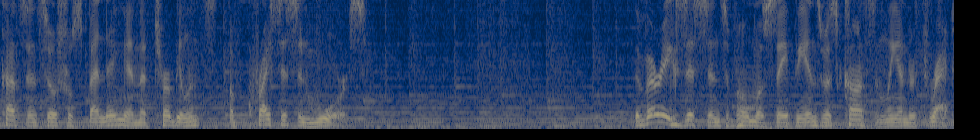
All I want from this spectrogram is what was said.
cuts in social spending, and the turbulence of crisis and wars. The very existence of Homo sapiens was constantly under threat.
